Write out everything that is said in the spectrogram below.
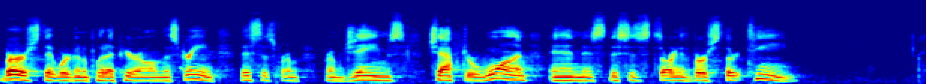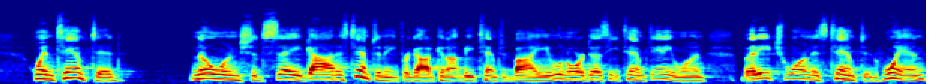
verse that we're going to put up here on the screen. This is from, from James chapter 1, and this, this is starting with verse 13. When tempted, no one should say, God has tempted me, for God cannot be tempted by evil, nor does he tempt anyone. But each one is tempted when,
